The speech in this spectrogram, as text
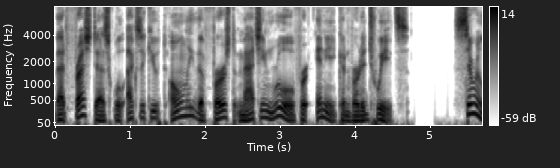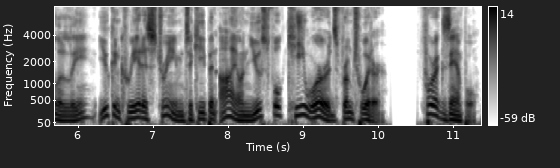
that Freshdesk will execute only the first matching rule for any converted tweets. Similarly, you can create a stream to keep an eye on useful keywords from Twitter. For example,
